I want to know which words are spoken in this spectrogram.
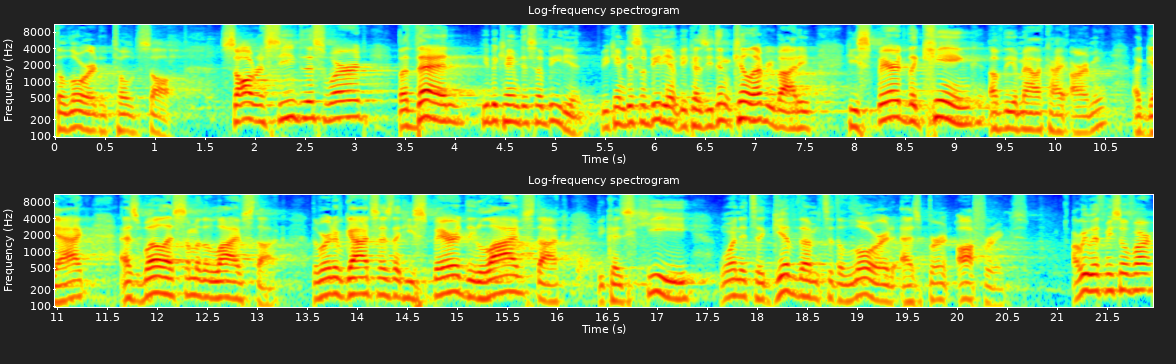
the Lord told Saul. Saul received this word, but then he became disobedient. He became disobedient because he didn't kill everybody. He spared the king of the Amalekite army, Agag, as well as some of the livestock. The word of God says that he spared the livestock because he wanted to give them to the Lord as burnt offerings. Are we with me so far?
